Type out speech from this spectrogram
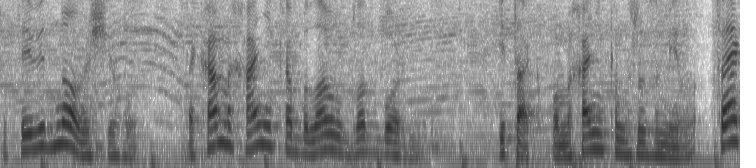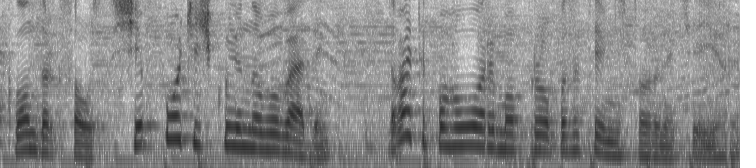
то ти відновиш його. Така механіка була у Bloodborne. І так, по механікам зрозуміло. Це клон Dark Souls ще почечкою нововведень. Давайте поговоримо про позитивні сторони цієї гри.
